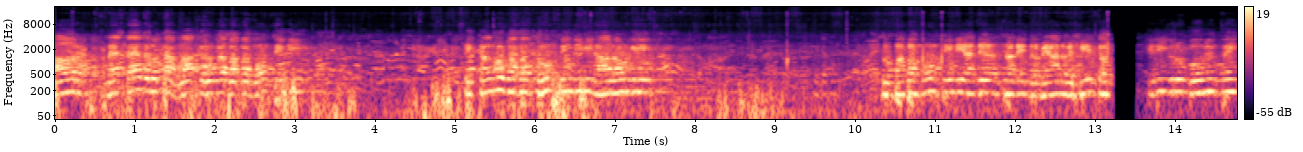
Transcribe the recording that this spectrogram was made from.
ਔਰ ਮੈਂ ਤਹਿ ਦਿਲੋਂ ਧੰਨਵਾਦ ਕਰੂੰਗਾ ਬਾਬਾ ਮੋਹਨ ਸਿੰਘ ਜੀ। ਤੇ ਕੱਲ ਨੂੰ ਬਾਬਾ ਸੋਹਣ ਸਿੰਘ ਜੀ ਵੀ ਨਾਲ ਆਉਣਗੇ। ਸੋ ਬਾਬਾ ਮੋਹਨ ਸਿੰਘ ਜੀ ਅੱਜ ਸਾਡੇ ਦਰਮਿਆਨ ਵਿਸ਼ੇਸ਼ ਤੌਰ ਸ੍ਰੀ ਗੁਰੂ ਗੋਬਿੰਦ ਸਿੰਘ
